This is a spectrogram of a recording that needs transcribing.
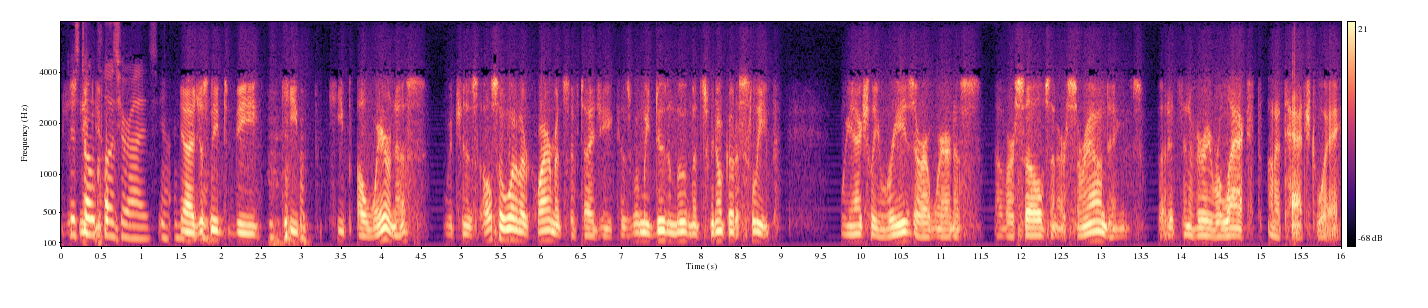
just, just don't close your eyes. Yeah. Yeah, just need to be keep keep awareness, which is also one of the requirements of Tai Chi. Because when we do the movements, we don't go to sleep. We actually raise our awareness of ourselves and our surroundings, but it's in a very relaxed, unattached way.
